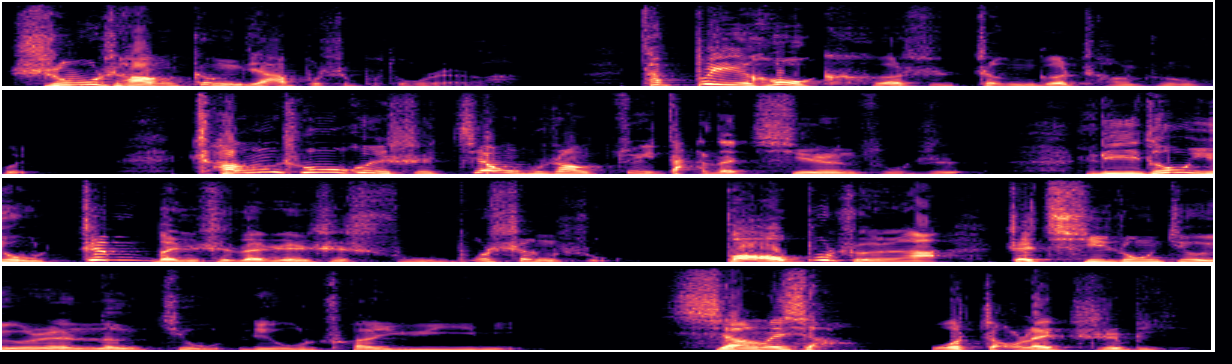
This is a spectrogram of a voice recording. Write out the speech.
史无常更加不是普通人了，他背后可是整个长春会。长春会是江湖上最大的奇人组织，里头有真本事的人是数不胜数，保不准啊，这其中就有人能救柳川鱼一命。想了想，我找来纸笔，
